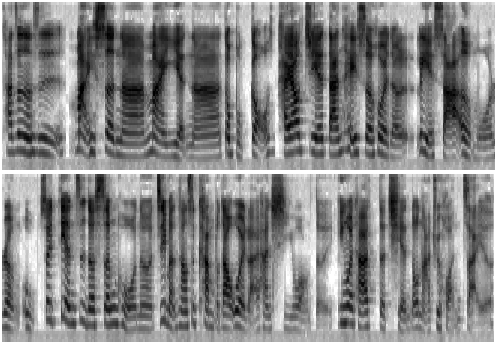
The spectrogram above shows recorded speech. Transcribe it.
他真的是卖肾啊、卖眼啊都不够，还要接单黑社会的猎杀恶魔任务。所以电治的生活呢，基本上是看不到未来和希望的，因为他的钱都拿去还债了。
